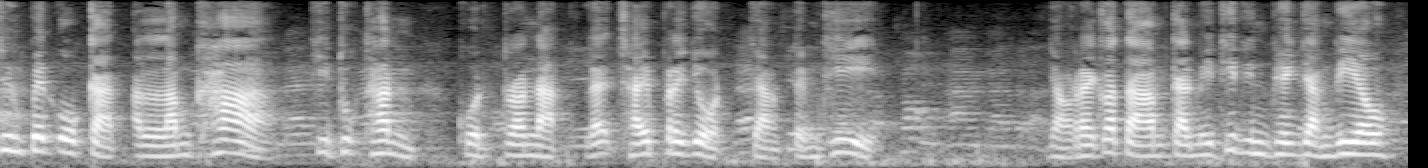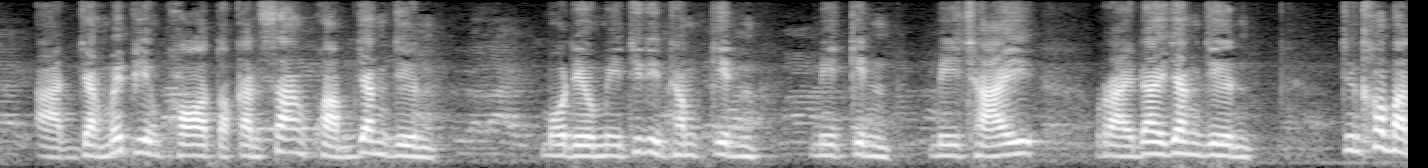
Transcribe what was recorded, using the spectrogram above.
จึงเป็นโอกาสอันล้ำค่าที่ทุกท่านควรตระหนักและใช้ประโยชน์อย่างเต็มที่ อย่างไรก็ตามการมีที่ดินเพียงอย่างเดียว อาจยังไม่เพียงพอต่อการสร้างความยั่งยืน โมเดลมีที่ดินทำกิน มีกิน มีใช้ รายได้ยั่งยืน จึงเข้ามา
